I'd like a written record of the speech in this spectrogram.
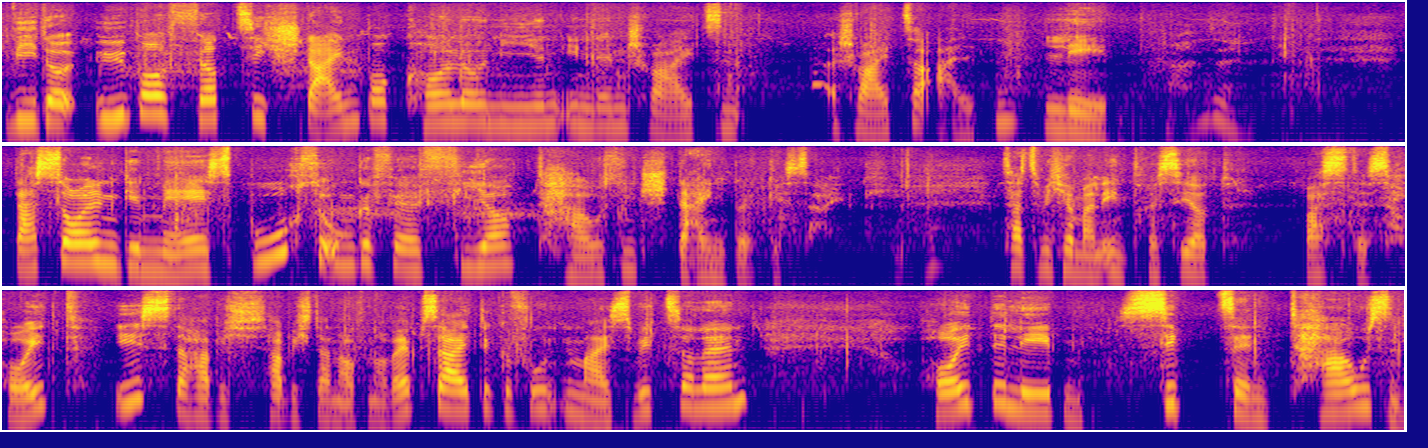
wieder über 40 Steinbock-Kolonien in den Schweizen, Schweizer Alpen leben. Wahnsinn. Das sollen gemäß Buch so ungefähr 4000 Steinböcke sein. Hat es mich ja mal interessiert, was das heute ist. Da habe ich, hab ich dann auf einer Webseite gefunden, My Switzerland. Heute leben 17.000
